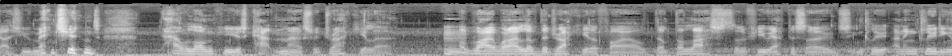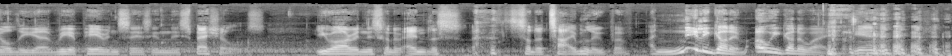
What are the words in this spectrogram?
as you mentioned, how long can you use cat and mouse with Dracula? Why what I love the Dracula file, the, the last sort of few episodes, include and including all the uh, reappearances in the specials. You are in this sort of endless sort of time loop of I nearly got him. Oh, he got away.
